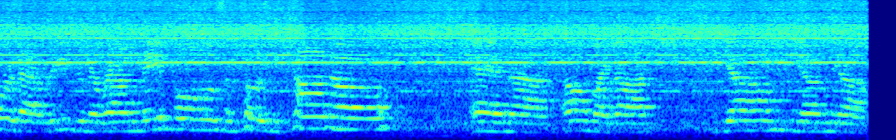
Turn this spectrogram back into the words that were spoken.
over that region around Naples and Positano. And uh, oh my gosh, yum, yum, yum.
